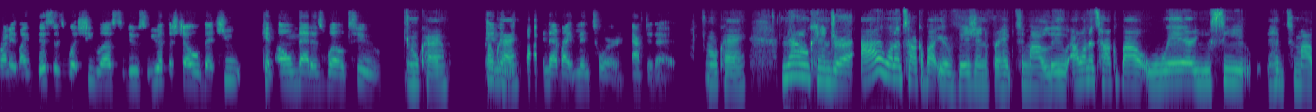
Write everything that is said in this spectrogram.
run it. Like this is what she loves to do. So you have to show that you can own that as well too. Okay. And okay. find that right mentor after that. Okay. Now, Kendra, I want to talk about your vision for Hip to My Lou. I want to talk about where you see Hip to My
